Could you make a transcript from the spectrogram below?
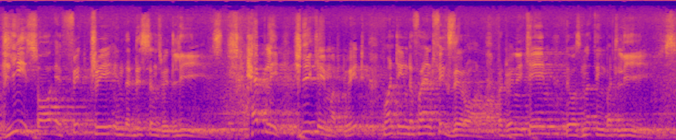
he saw a fig tree in the distance with leaves. Happily, he came up to it, wanting to find figs thereon. But when he came, there was nothing but leaves.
